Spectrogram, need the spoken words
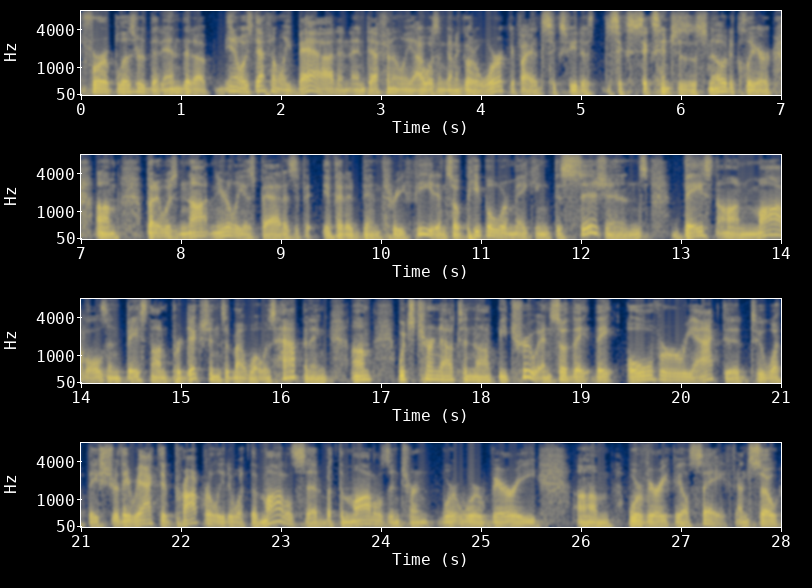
for a blizzard that ended up, you know, it was definitely bad, and, and definitely I wasn't going to go to work if I had six feet of six six inches of snow to clear. Um, but it was not nearly as bad as if it, if it had been three feet. And so people were making decisions based on models and based on predictions about what was happening, um, which turned out to not be true. And so they they overreacted to what they should. They reacted properly to what the models said, but the models in turn were were very um, were very fail safe. And so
